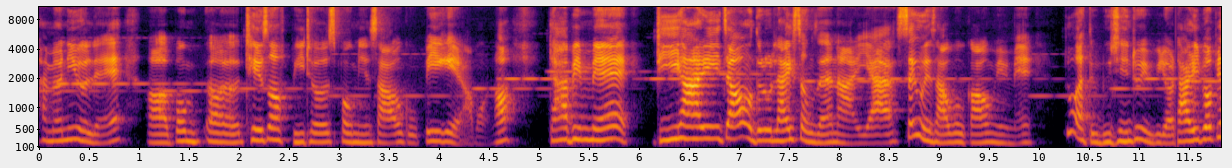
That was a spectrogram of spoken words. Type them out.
Hermione ကိုလည်းအာပုံ Tales of Beetles ပုံမြင်စာအုပ်ကိုပေးခဲ့တာပေါ့နော် ဒါပေမဲ့ဒီဟာတွေအကြောင်းကိုသူတို့ live စုံစမ်းတာတွေကစိတ်ဝင်စားဖို့ကောင်းမြင်မယ်သူကသူလူချင်းတွေ့ပြီးတော့ဒါတွေပြောပြ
